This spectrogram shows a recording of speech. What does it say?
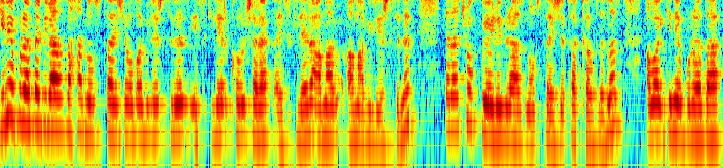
yine burada biraz daha nostalji olabilirsiniz. Eskileri konuşarak eskileri ana, anabilirsiniz. Ya da çok böyle biraz nostalji takıldınız. Ama yine burada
